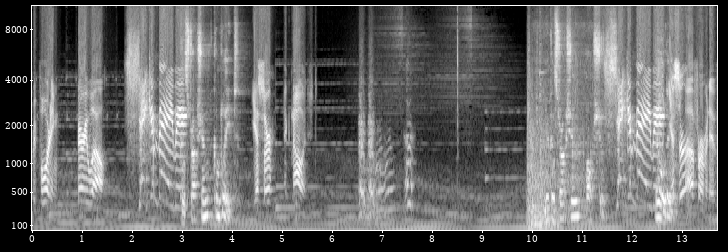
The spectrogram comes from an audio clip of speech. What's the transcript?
Reporting. Very well. Shake it, baby! Construction complete. Yes, sir. Acknowledged. New construction options. Shake it, baby! Building. Yes, sir. Affirmative.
